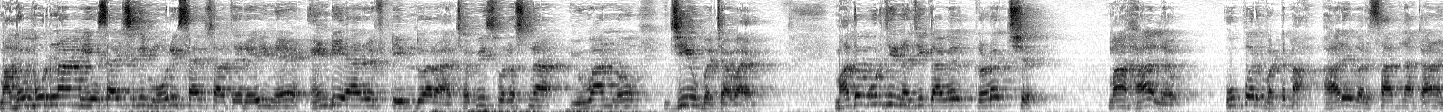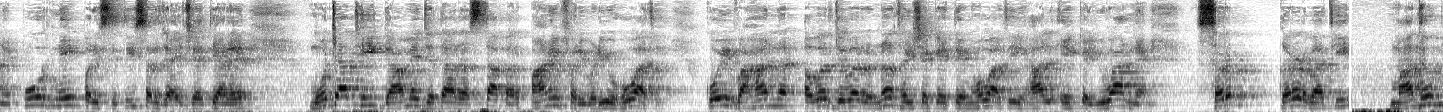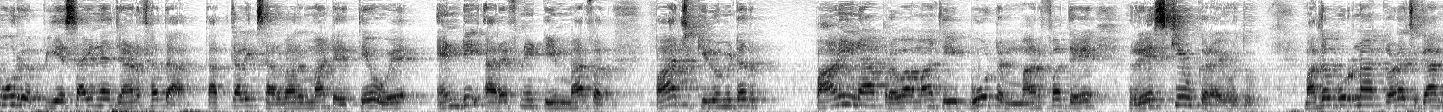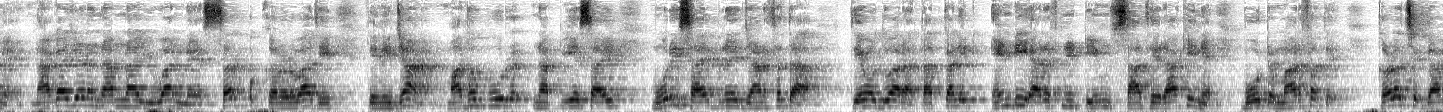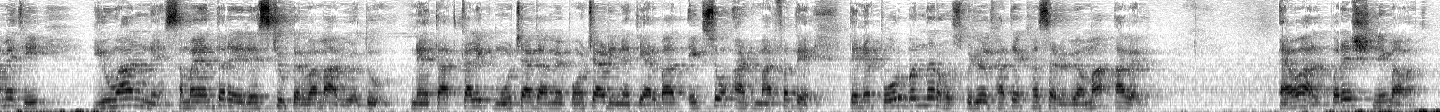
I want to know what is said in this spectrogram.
માધવપુરના PSI Shri મોરી સાહેબ સાથે રહીને એનડીઆરએફ ટીમ દ્વારા છવ્વીસ વર્ષના યુવાનનો જીવ બચાવાયો. માધવપુરથી નજીક આવેલ કડછમાં હાલ ઉપરવટમાં ભારે વરસાદના કારણે પૂરની પરિસ્થિતિ સર્જાઈ છે. ત્યારે મોચાથી ગામે જતા રસ્તા પર પાણી ફરી વળ્યું હોવાથી કોઈ વાહન અવરજવર ન થઈ શકે તેમ હોવાથી હાલ એક યુવાનને સર્પ કરડવાથી માધવપુર પીએસઆઈને જાણ થતાં તાત્કાલિક સારવાર માટે તેઓએ એનડીઆરએફની ટીમ મારફત પાંચ કિલોમીટર પાણીના પ્રવાહમાંથી બોટ મારફતે રેસ્ક્યુ કરાયું હતું. માધવપુરના કડચ ગામે નાગાજણ નામના યુવાનને સર્પ કરડવાથી તેની જાણ માધવપુરના પીએસઆઈ મોરી સાહેબને જાણ થતાં તેઓ દ્વારા તાત્કાલિક એનડીઆરએફની ટીમ સાથે રાખીને બોટ મારફતે કળછ ગામેથી યુવાનને સમયાંતરે રેસ્ક્યુ કરવામાં આવ્યું હતું ને તાત્કાલિક મોચા ગામે પહોંચાડીને ત્યારબાદ એકસો આઠ મારફતે તેને પોરબંદર હોસ્પિટલ ખાતે ખસેડવામાં આવેલ. અહેવાલ પરેશ નિમાવત.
